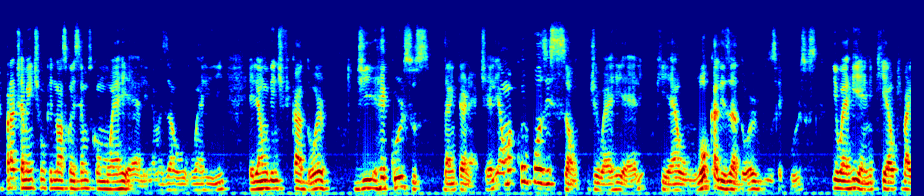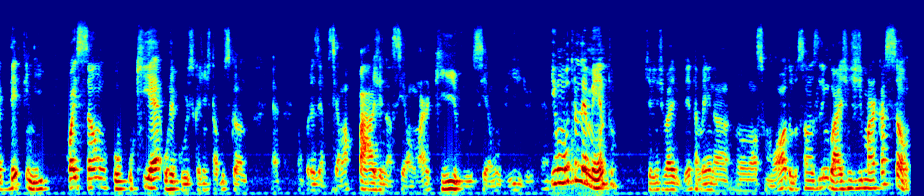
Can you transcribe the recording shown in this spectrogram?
é praticamente o que nós conhecemos como URL, né, mas a, URI ele é um identificador de recursos da internet. Ele é uma composição de URL, que é o localizador dos recursos, e o RN, que é o que vai definir quais são o, o que é o recurso que a gente está buscando. Então, por exemplo, se é uma página, se é um arquivo, se é um vídeo. E um outro elemento que a gente vai ver também na, no nosso módulo são as linguagens de marcação.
